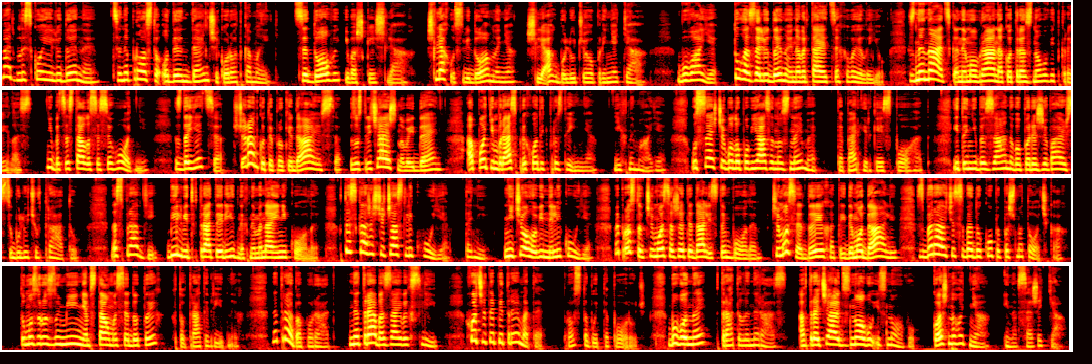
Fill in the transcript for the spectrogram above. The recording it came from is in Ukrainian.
Смерть близької людини це не просто один день чи коротка мить. Це довгий і важкий шлях, шлях усвідомлення, шлях болючого прийняття. Буває, туга за людиною навертається хвилею, зненацька, немов рана, котра знову відкрилась. Ніби це сталося сьогодні. Здається, щоранку ти прокидаєшся, зустрічаєш новий день, а потім враз приходить прозріння. Їх немає. Усе, що було пов'язано з ними, тепер гіркий спогад. І ти ніби заново переживаєш цю болючу втрату. Насправді, біль від втрати рідних не минає ніколи. Хтось скаже, що час лікує, та ні. Нічого він не лікує. Ми просто вчимося жити далі з тим болем, вчимося дихати, йдемо далі, збираючи себе докупи по шматочках. Тому з розумінням ставимося до тих, хто втратив рідних. Не треба порад, не треба зайвих слів. Хочете підтримати? Просто будьте поруч, бо вони втратили не раз, а втрачають знову і знову, кожного дня і на все життя.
